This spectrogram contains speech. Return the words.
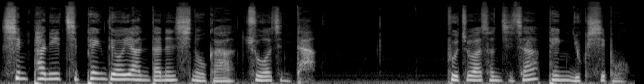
심판이 집행되어야 한다는 신호가 주어진다. 부조화 선지자 165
